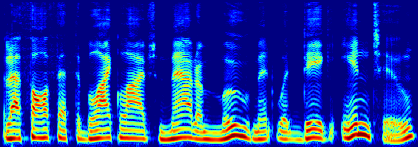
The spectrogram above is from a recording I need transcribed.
that I thought that the Black Lives Matter movement would dig into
